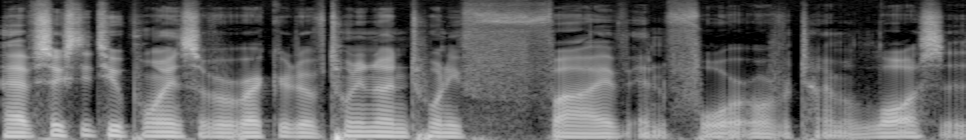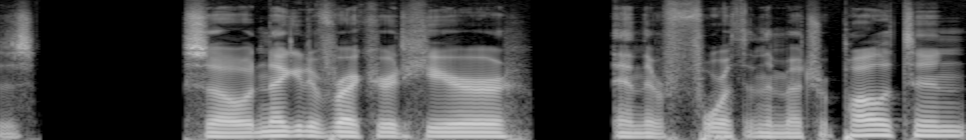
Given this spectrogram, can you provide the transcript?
have 62 points of a record of 29 25 and four overtime losses. So negative record here and they're fourth in the Metropolitan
